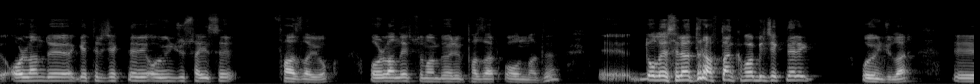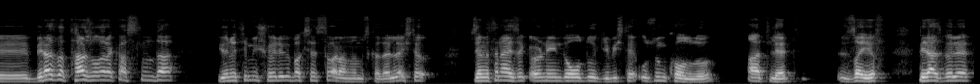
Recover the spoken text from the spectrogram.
Orlando'ya getirecekleri oyuncu sayısı fazla yok. Orlando hiçbir zaman böyle bir pazar olmadı. E, dolayısıyla drafttan kapabilecekleri oyuncular. E, biraz da tarz olarak aslında yönetimin şöyle bir bakış açısı var anladığımız kadarıyla. İşte Jonathan Isaac örneğinde olduğu gibi işte uzun kollu, atlet, zayıf. Biraz böyle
